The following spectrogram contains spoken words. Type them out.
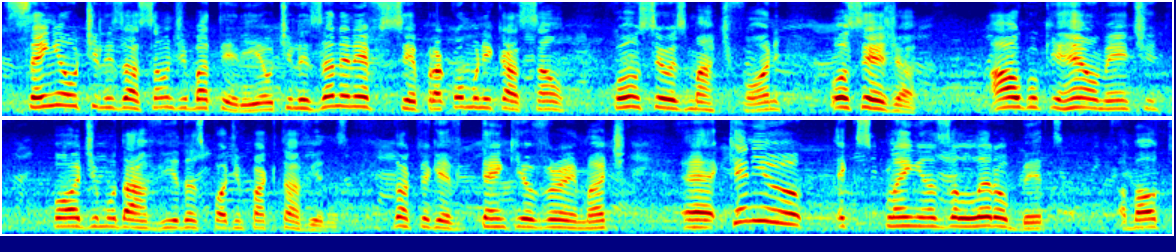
sem a utilização de bateria, utilizando NFC para comunicação com o seu smartphone, ou seja, algo que realmente pode mudar vidas, pode impactar vidas. Dr. Give, thank you very much. Uh, can you explain us a little bit about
